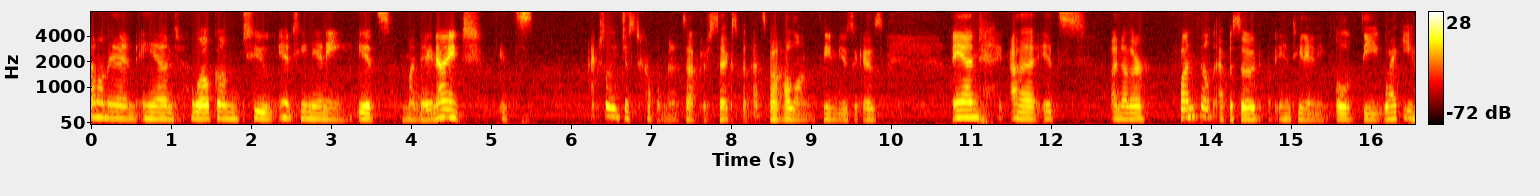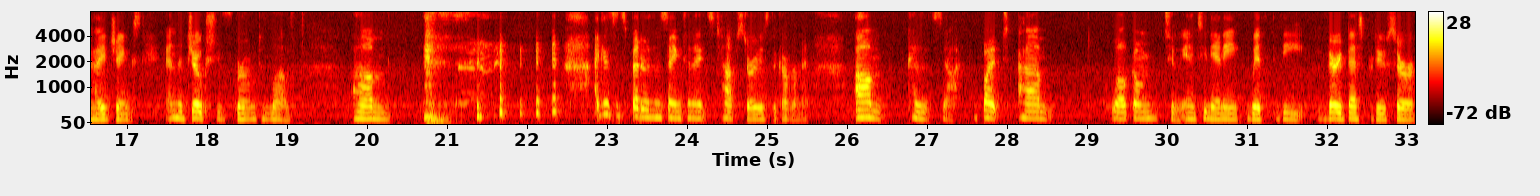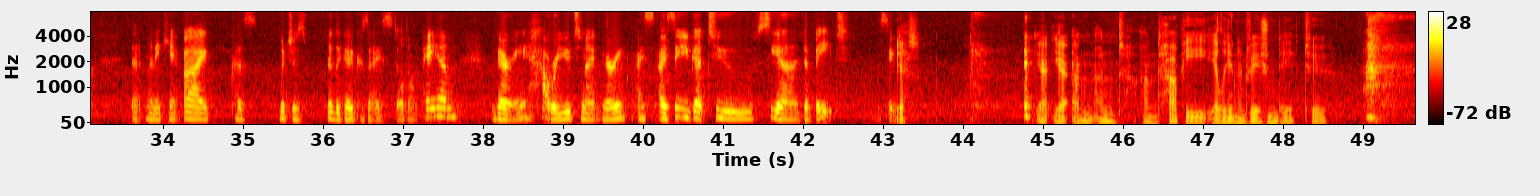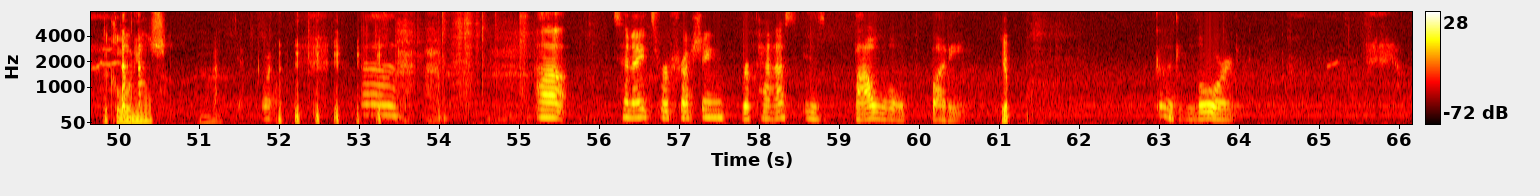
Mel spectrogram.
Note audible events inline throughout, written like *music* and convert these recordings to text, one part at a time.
Gentlemen, and welcome to Anti-Nanny. It's Monday night. It's actually just a couple minutes after six, but that's about how long the theme music is. And uh, it's another fun filled episode of Anti-Nanny, full of the wacky hijinks and the jokes you've grown to love. Um, *laughs* I guess it's better than saying tonight's top story is the government, because it's not. But um, welcome to Anti-Nanny with the very best producer that money can't buy, because which is really good because I still don't pay him. Very, how are you tonight, Barry? I, I see you got to see a debate. Yes. *laughs* yeah, yeah, and and and happy alien invasion day to the *laughs* colonials. Well, uh, uh, tonight's refreshing repast is bowel buddy. Yep. Good lord.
